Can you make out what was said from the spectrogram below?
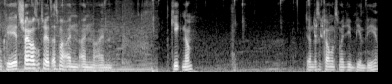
Okay, jetzt scheinbar sucht er jetzt erstmal einen, einen, einen Gegner. Währenddessen klauen wir uns mal den BMW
